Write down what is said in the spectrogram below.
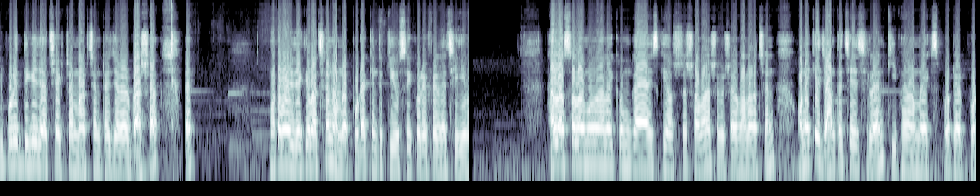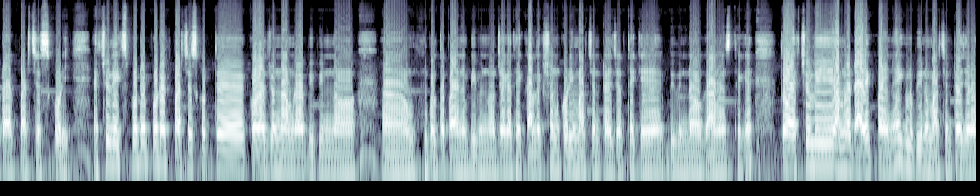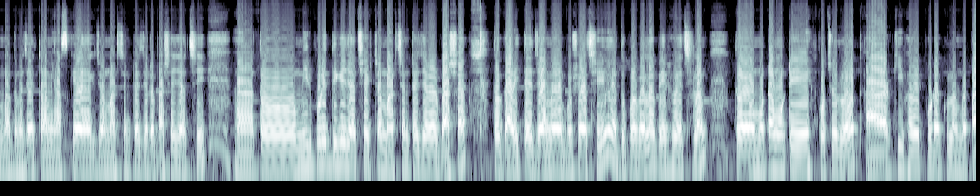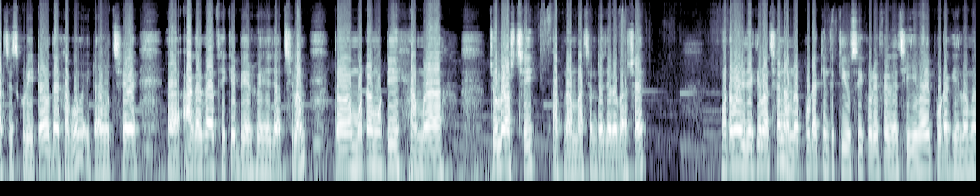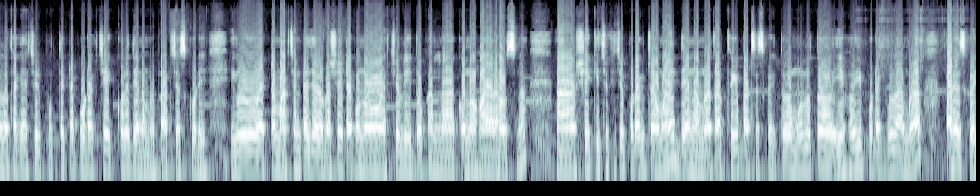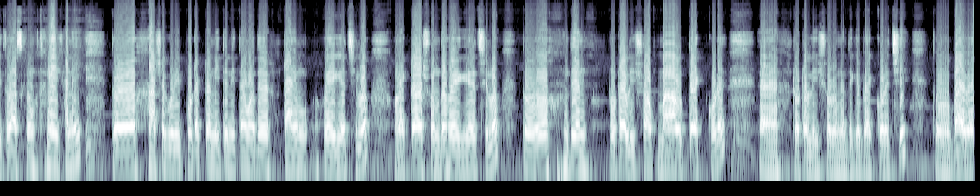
মিরপুরের দিকে যাচ্ছে একটা মার্চেন্টাইজারের বাসা। মোটামুটি দেখতে পাচ্ছেন, আমরা প্রোডাক্ট কিন্তু কিউসি করে ফেলেছি। হ্যালো আসসালামু আলাইকুম গাইস কি অবস্থা সবার আশা করি সবাই ভালো আছেন। অনেকে জানতে চেয়েছিলেন কীভাবে আমরা এক্সপোর্টের প্রোডাক্ট পারচেস করি। অ্যাকচুয়ালি এক্সপোর্টের প্রোডাক্ট পারচেস করতে, করার জন্য আমরা বিভিন্ন বলতে পারেন বিভিন্ন জায়গা থেকে কালেকশন করি মার্চেন্টাইজার থেকে, বিভিন্ন গার্মেন্টস থেকে। তো অ্যাকচুয়ালি আমরা ডাইরেক্ট পাই না। এগুলো বিভিন্ন মার্চেন্টাইজারের মাধ্যমে যাই তো আমি আজকে একজন মার্চেন্টাইজারের বাসায় যাচ্ছি। তো মিরপুরের দিকে যাচ্ছে একটা মার্চেন্টাইজারের বাসা। তো গাড়িতে জ্যামে বসে আছি দুপুরবেলা বের হয়েছিলাম। তো মোটামুটি প্রচুর রোদ। আর কীভাবে প্রোডাক্টগুলো আমরা পারচেস করি এটাও দেখাবো। এটা হচ্ছে আগারগাঁ থেকে বের হয়ে যাচ্ছিলাম। তো মোটামুটি আমরা চলে আসছি আপনার মার্চেন্টাইজারের বাসায়। মোটামুটি দেখতে পাচ্ছেন, আমরা প্রোডাক্ট কিন্তু কিউসি করে ফেলেছি। এইভাবে প্রোডাক্ট এলোমেলো থাকে অ্যাকচুয়ালি প্রত্যেকটা প্রোডাক্ট চেক করে দেন আমরা পারচেস করি। এগুলো একটা মার্চেন্টাইজারের বাসা, এটা কোনো অ্যাকচুয়ালি দোকান না, কোনো হায়ার হাউস না সে কিছু কিছু প্রোডাক্ট জমায়, দেন আমরা তার থেকে পারচেস করি। তো মূলত এইভাবেই প্রোডাক্টগুলো আমরা পারচেস করি। তো আজকের মতন এখানেই। তো আশা করি প্রোডাক্টটা নিতে নিতে আমাদের টাইম হয়ে গিয়েছিল অনেকটা সন্ধ্যা হয়ে গিয়েছিল। তো দেন টোটালি সব মাল প্যাক করে টোটালি শোরুমের দিকে ব্যাক করেছি। তো বাই বাই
